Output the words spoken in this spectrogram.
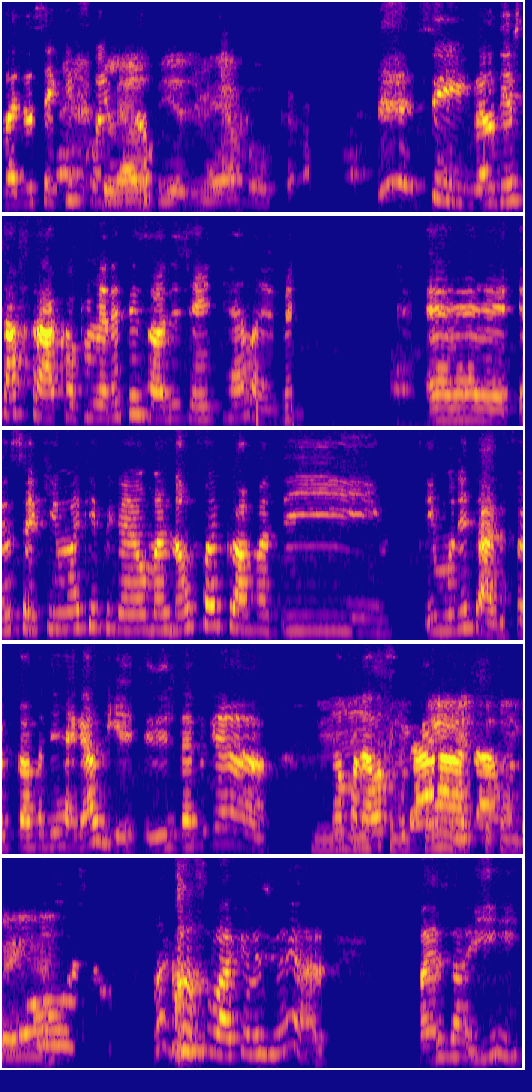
Mas eu sei que foi. Léo Dias, meia boca. Sim, meu dia está fraco. É o primeiro episódio, gente. Relevem. É, eu sei que uma equipe ganhou, mas não foi prova de imunidade, foi prova de regalias. Eles devem ganhar Uma panela furada, isso também, né? um negócio lá que eles ganharam. Mas aí,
